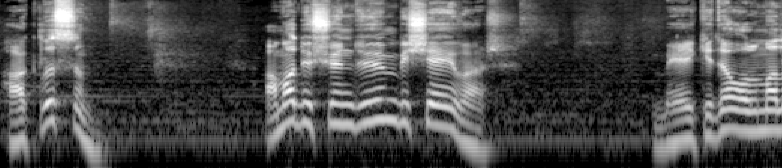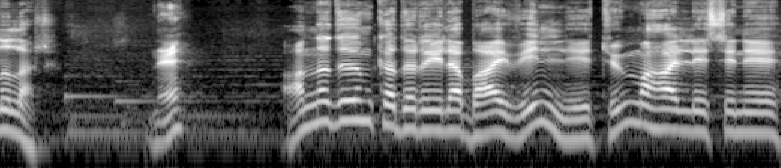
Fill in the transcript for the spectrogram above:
Haklısın. Ama düşündüğüm bir şey var. Belki de olmalılar. Ne? Anladığım kadarıyla Bay Winley tüm mahallesini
